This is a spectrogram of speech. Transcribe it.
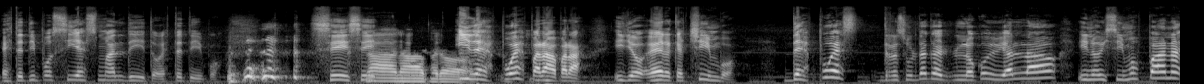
este tipo sí es maldito, este tipo. Sí, sí. No, no, pero... Y después, pará, pará. Y yo, eh, qué chimbo. Después, resulta que el loco vivía al lado y nos hicimos pana,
